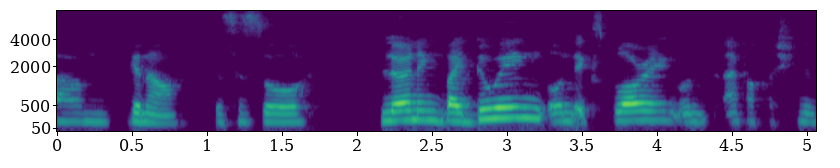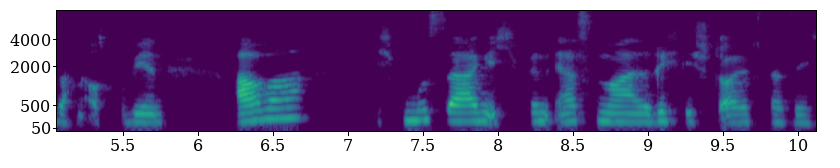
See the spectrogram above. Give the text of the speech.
Ähm, genau, das ist so Learning by Doing und Exploring und einfach verschiedene Sachen ausprobieren. Aber ich muss sagen, ich bin erstmal richtig stolz, dass ich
